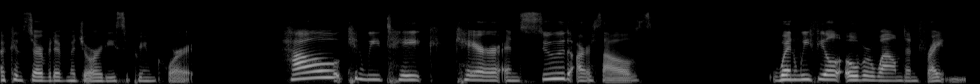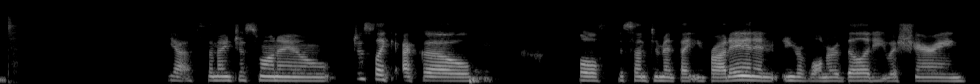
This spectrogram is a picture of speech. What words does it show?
a conservative majority Supreme Court. How can we take care and soothe ourselves when we feel overwhelmed and frightened? Yes. And I just want to just like echo both the sentiment that you brought in and your vulnerability with sharing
